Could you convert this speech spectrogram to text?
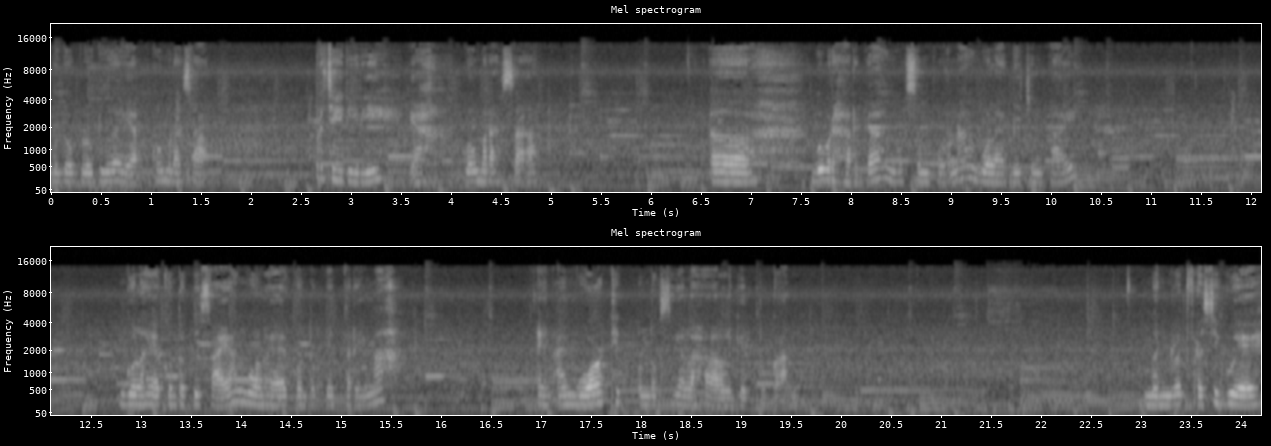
2022 ya gue merasa percaya diri ya. Gue merasa uh, gue berharga gue sempurna gue layak dicintai. Gue layak untuk disayang gue layak untuk diterima. And I'm worth it untuk segala hal gitu kan. Menurut versi gue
